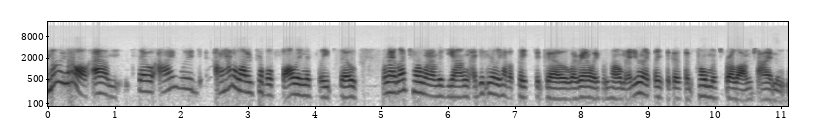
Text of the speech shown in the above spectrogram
Not at all. Um, so I would, I had a lot of trouble falling asleep. So when I left home when I was young, I didn't really have a place to go. I ran away from home, and I didn't really have a place to go. So I was homeless for a long time. And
